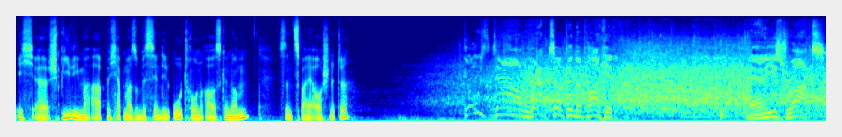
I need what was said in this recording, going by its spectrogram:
Ich äh, spiele die mal ab. Ich habe mal so ein bisschen den O-Ton rausgenommen. Es sind zwei Ausschnitte. Goes down, wrapped up in the pocket. And he's dropped.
